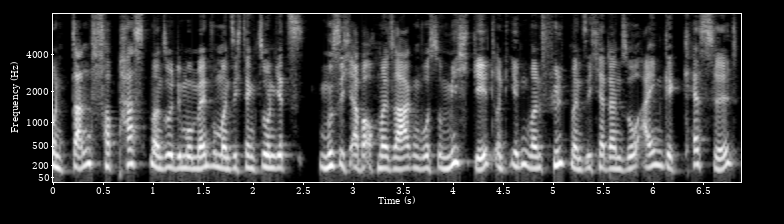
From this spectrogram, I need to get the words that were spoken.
Und dann verpasst man so den Moment, wo man sich denkt, so, und jetzt muss ich aber auch mal sagen, wo es um mich geht. Und irgendwann fühlt man sich ja dann so eingekesselt,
